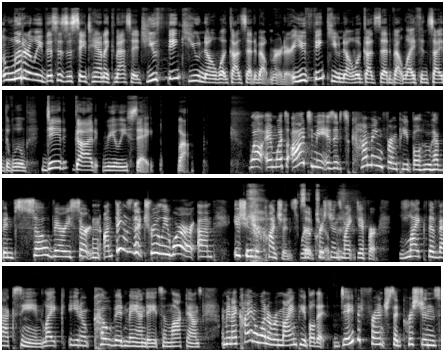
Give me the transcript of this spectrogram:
literally, this is a satanic message. You think you know what God said about murder. You think you know what God said about life inside the womb. Did God really say? Wow. Well, and what's odd to me is it's coming from people who have been so very certain on things that truly were um, issues yeah, of conscience where so Christians might differ, like the vaccine, like, you know, COVID mandates and lockdowns. I mean, I kind of want to remind people that David French said Christians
